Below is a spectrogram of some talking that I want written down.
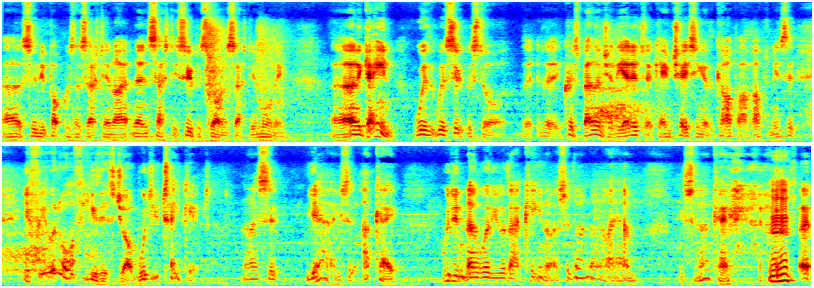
Uh, so we did Pop Quiz on Saturday night, and then Saturday Superstore on Saturday morning. Uh, and again, with, with Superstore, the, the, Chris Bellinger, the editor, came chasing at the car park after me and said, If we were to offer you this job, would you take it? And I said, Yeah. He said, Okay. We didn't know whether you were that keen. Or I said, No, no, I am. He said, Okay.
